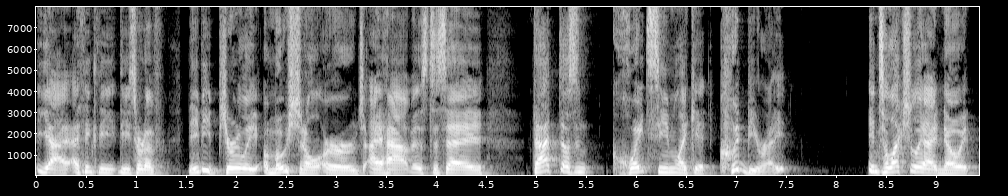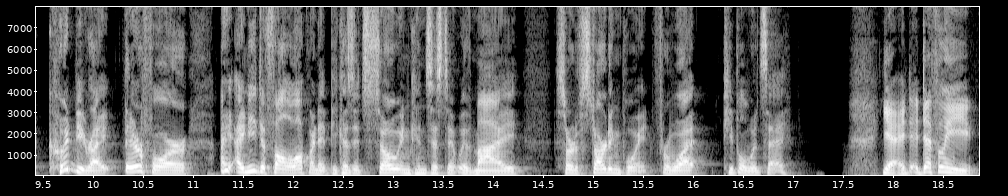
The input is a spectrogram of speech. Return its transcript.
yeah, I think the the sort of maybe purely emotional urge I have is to say that doesn't quite seem like it could be right. Intellectually, I know it could be right. Therefore, I, I need to follow up on it because it's so inconsistent with my sort of starting point for what people would say. Yeah, it, it, definitely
